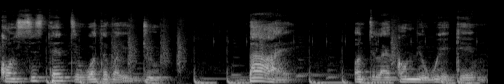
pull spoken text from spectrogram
consistent in whatever you do. Bye until I come your way again.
